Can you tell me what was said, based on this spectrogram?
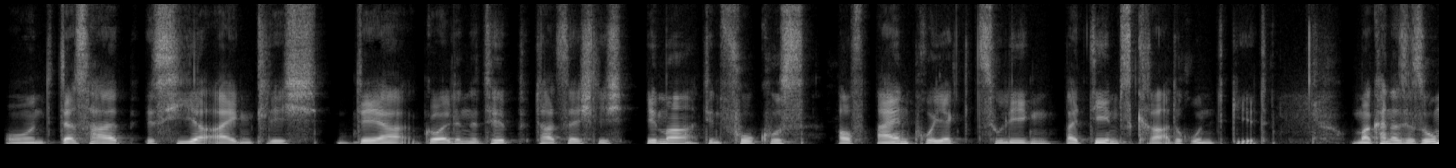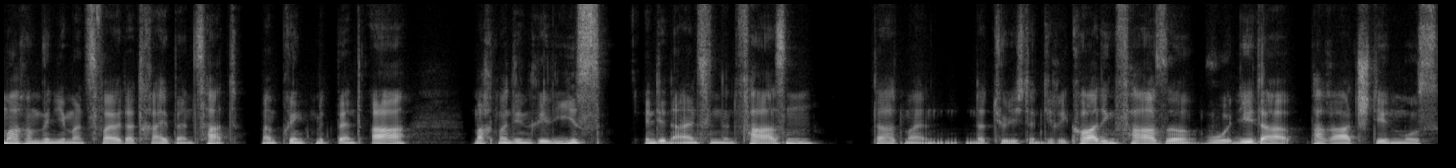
Und deshalb ist hier eigentlich der goldene Tipp tatsächlich immer den Fokus auf ein Projekt zu legen, bei dem es gerade rund geht. Und man kann das ja so machen, wenn jemand zwei oder drei Bands hat. Man bringt mit Band A, macht man den Release in den einzelnen Phasen. Da hat man natürlich dann die Recording-Phase, wo jeder parat stehen muss.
